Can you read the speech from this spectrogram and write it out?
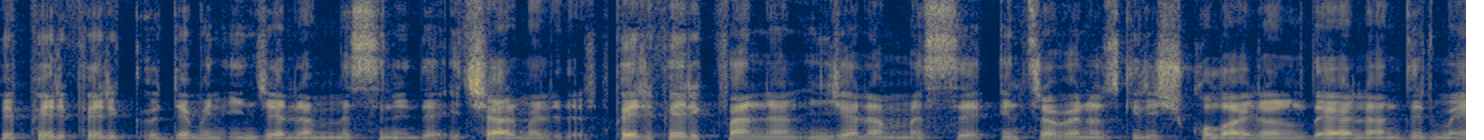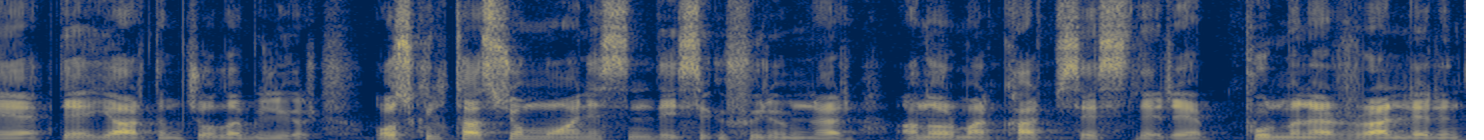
ve periferik ödemin incelenmesini de içermelidir. Periferik venlerin incelenmesi intravenöz giriş kolaylarını değerlendirmeye de yardımcı olabiliyor. Oskültasyon muayenesinde ise üfürümler, anormal kalp sesleri, pulmoner rallerin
